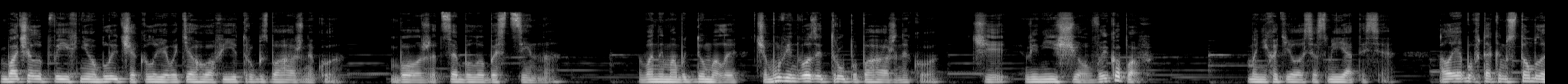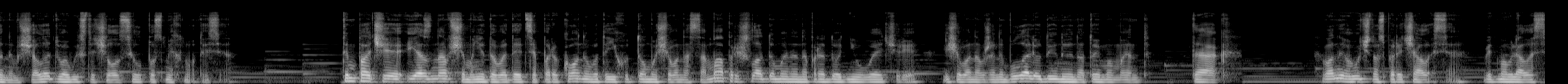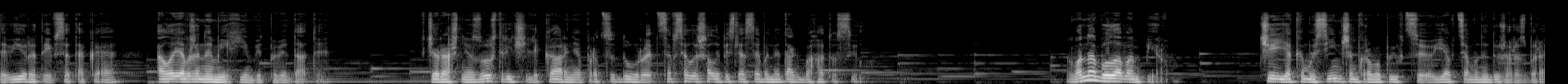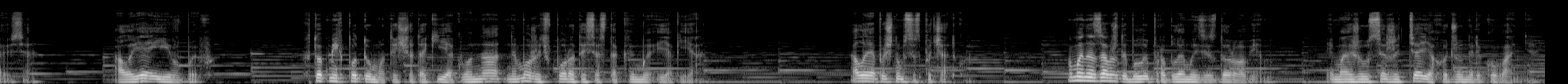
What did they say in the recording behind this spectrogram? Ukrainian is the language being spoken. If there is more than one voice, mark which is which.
Speaker 1: Бачили б ви їхні обличчя, коли я витягував її труп з багажнику. Боже, це було безцінно. Вони, мабуть, думали, чому він возить труп у багажнику, чи він її що, викопав? Мені хотілося сміятися, але я був таким стомленим, що ледве вистачило сил посміхнутися. Тим паче я знав, що мені доведеться переконувати їх у тому, що вона сама прийшла до мене напередодні увечері, і що вона вже не була людиною на той момент. Так, вони гучно сперечалися, відмовлялися вірити і все таке, але я вже не міг їм відповідати. Вчорашня зустріч, лікарня, процедури це все лишало після себе не так багато сил. Вона була вампіром чи якимось іншим кровопивцею, я в цьому не дуже розбираюся. Але я її вбив. Хто б міг подумати, що такі, як вона, не можуть впоратися з такими, як я. Але я почну все спочатку. У мене завжди були проблеми зі здоров'ям, і майже усе життя я ходжу на лікування.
